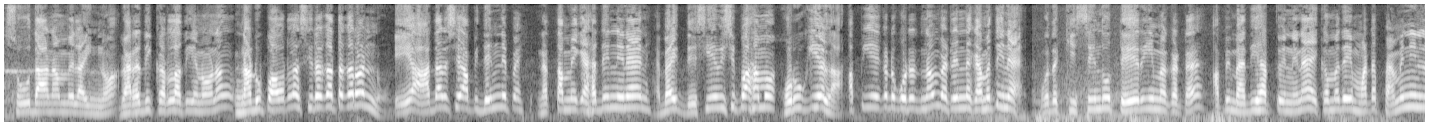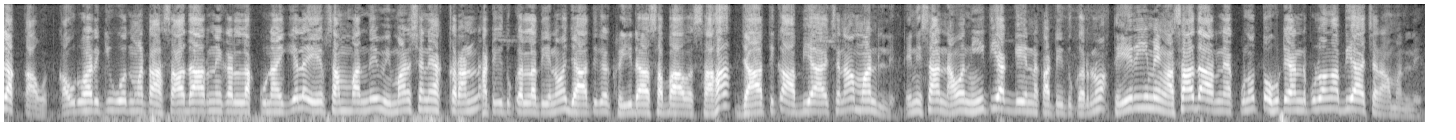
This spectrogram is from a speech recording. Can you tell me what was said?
සූදානම් වෙලා ඉන්නවා. වැරදි කරලා තියෙනවා නම් නඩු පවර්ලා සිරගත කරන්න. ඒ ආදර්ශය අපි දෙන්න එපා. නැත්තම් මේක හැදෙන්නේ නැහනේ. හැබැයි 225ම හොරු කියලා අපි ඒකට ගොඩට නම් වැටෙන්න කැමති නැහැ. මොකද කිසිඳු තේරීමකට අපි මැදිහත් වෙන්නේ නැහැ. එකම දේ මට පැමිණිල්ලක් ආවොත් කවුරු හරි කිව්වොත් මට අසාධාරණයකට ලක් වුණයි කියලා ඒ සම්බන්ධයෙන් විමර්ශනයක් කරන්න කටයුතු කරලා තියෙනවා ජාතික ක්‍රීඩා සභාව සහ ජාතික අභ්‍යාචනා මණ්ඩලය. ඒ නිසා නව නීතියක් ගේන්න කටයුතු කරනවා. තේරීමෙන් අසාධාරණයක් වුණොත් ඔහුට යන්න පුළුවන් අභ්‍යාචනා මණ්ඩලයට.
